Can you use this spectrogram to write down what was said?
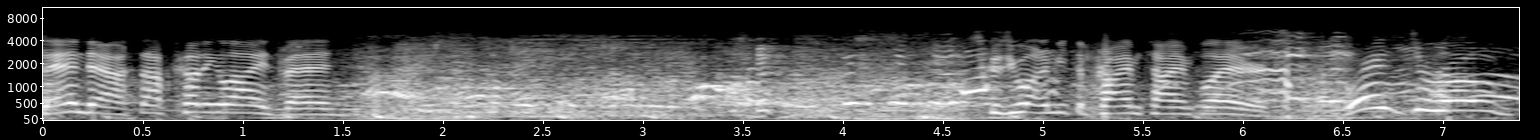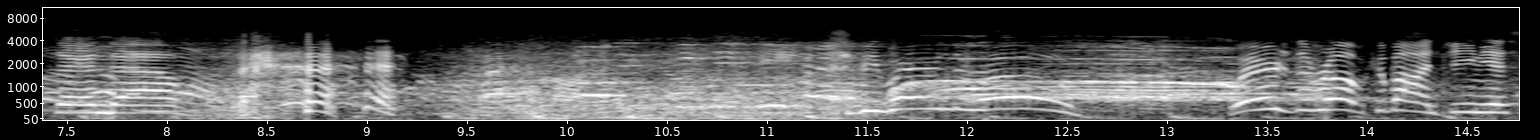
Sandow, stop cutting lines, man. It's because you want to meet the primetime players. Where's the robe, Sandow? Should be wearing the robe. Where's the robe? Come on, genius.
